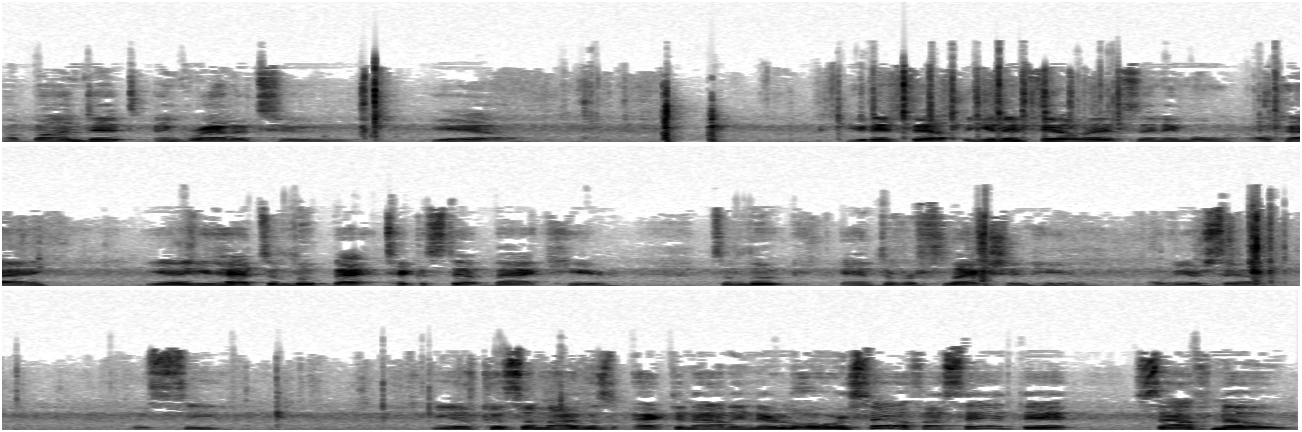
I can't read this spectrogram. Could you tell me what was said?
abundant, and gratitude. Yeah. You didn't feel you didn't feel this anymore, okay? Yeah, you had to look back, take a step back here to look at the reflection here of yourself. Let's see. Yeah, because somebody was acting out in their lower self. I said that. South Node,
